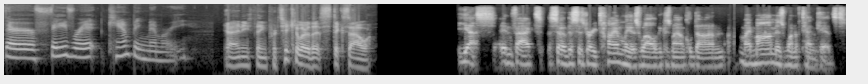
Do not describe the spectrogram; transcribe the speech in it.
their favorite camping memory. Yeah, anything particular that sticks out. Yes, in fact, so this is very timely as well because my uncle Don, my mom is one of 10 kids,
